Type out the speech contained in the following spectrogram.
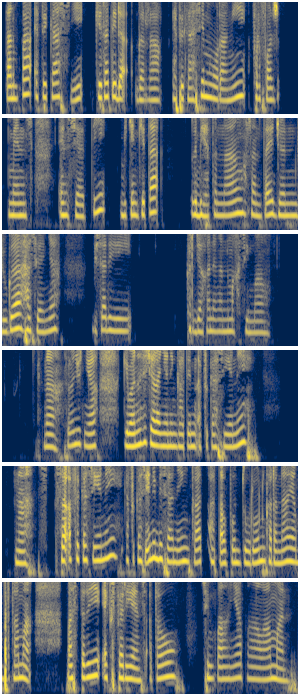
Tanpa efikasi, kita tidak gerak. Efikasi mengurangi performance anxiety, bikin kita lebih tenang, santai, dan juga hasilnya bisa dikerjakan dengan maksimal. Nah, selanjutnya, gimana sih caranya ningkatin efikasi ini? Nah, self efikasi ini, efikasi ini bisa ningkat ataupun turun karena yang pertama, mastery experience atau simpelnya pengalaman.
